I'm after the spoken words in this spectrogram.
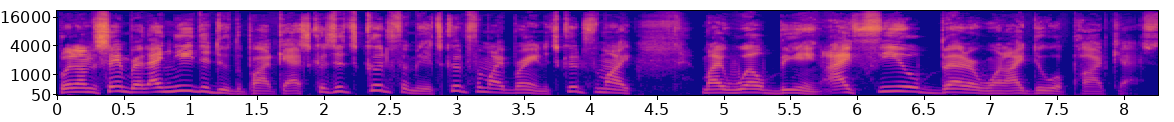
But on the same breath, I need to do the podcast because it's good for me. It's good for my brain. It's good for my my well-being. I feel better when I do a podcast.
